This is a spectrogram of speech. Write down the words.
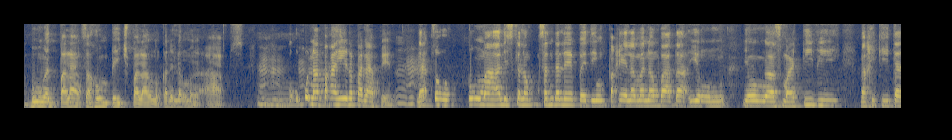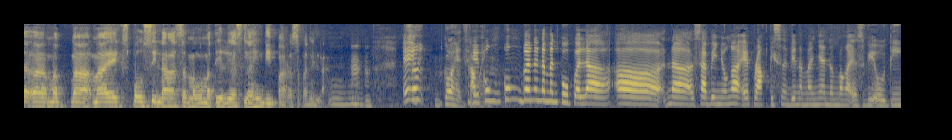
bungad pa lang, sa homepage pa lang ng kanilang mga apps. Ito po napakahirap hanapin. Na, so kung maalis ka lang sandali, pwedeng pakialaman ng bata yung yung uh, smart TV, makikita uh, ma, ma, ma-expose sila sa mga materials na hindi para sa kanila. Eh, so, go ahead, Sige, Kawin. kung, kung gano'n naman po pala, ah, na sabi nyo nga, eh, practice na din naman yan ng mga SVOD.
